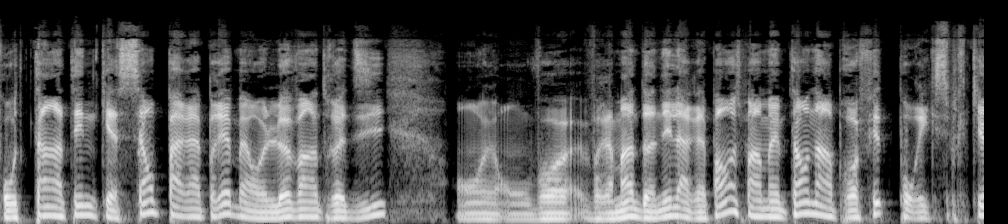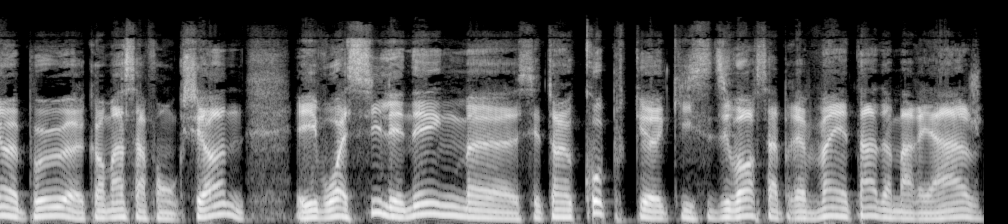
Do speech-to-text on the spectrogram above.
faut tenter une question. Par après, ben, le vendredi, on, va vraiment donner la réponse, mais en même temps, on en profite pour expliquer un peu euh, comment ça fonctionne. Et voici l'énigme. Euh, c'est un couple qui se divorce après 20 ans de mariage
